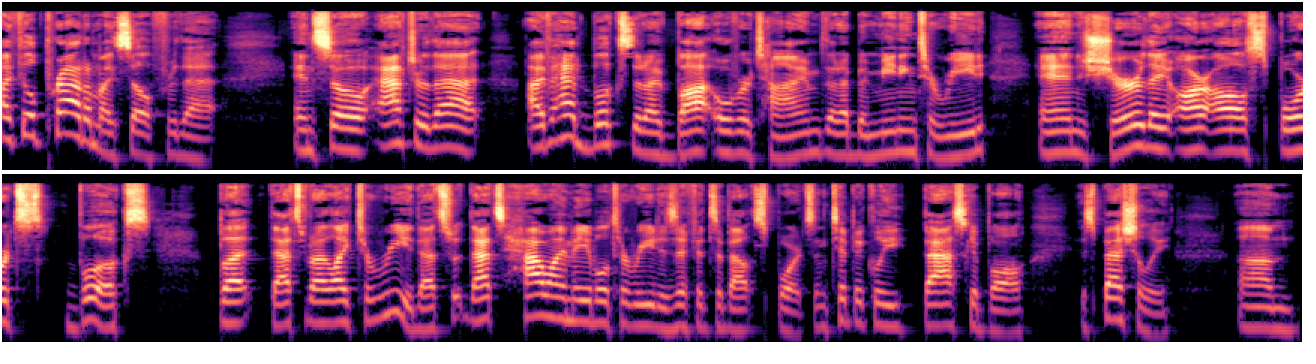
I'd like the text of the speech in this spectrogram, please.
I feel proud of myself for that. And so after that, I've had books that I've bought over time that I've been meaning to read, and sure they are all sports books, but that's what I like to read. That's that's how I'm able to read as if it's about sports, and typically basketball, especially. Um,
